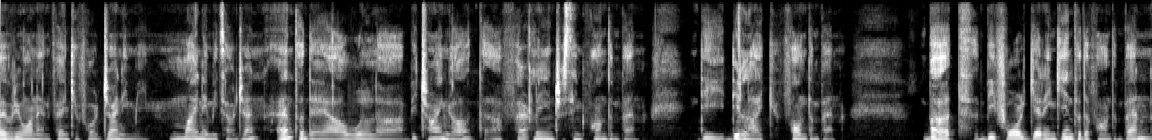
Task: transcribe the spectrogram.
everyone and thank you for joining me. My name is Eugen and today I will uh, be trying out a fairly interesting fountain pen, the DeLike fountain pen. But before getting into the fountain pen,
